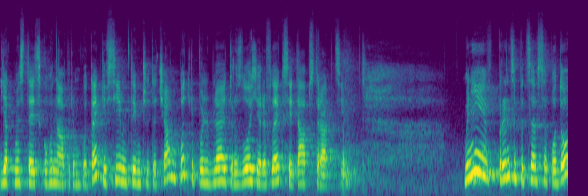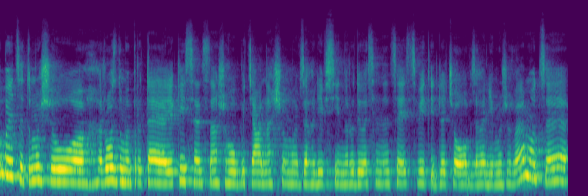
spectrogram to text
як мистецького напрямку, так і всім тим читачам, котрі полюбляють розлоги, рефлексії та абстракції. Мені, в принципі, це все подобається, тому що роздуми про те, який сенс нашого буття, на що ми взагалі всі народилися на цей світ і для чого взагалі ми живемо, це,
